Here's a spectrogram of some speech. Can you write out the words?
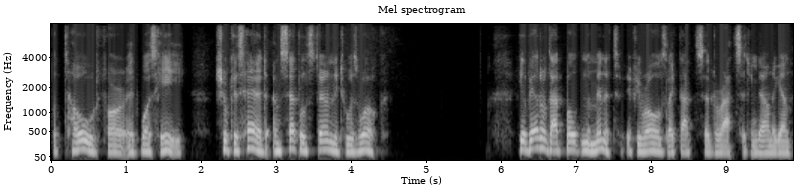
But Toad, for it was he, shook his head and settled sternly to his work. He'll be out of that boat in a minute if he rolls like that, said the rat, sitting down again.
